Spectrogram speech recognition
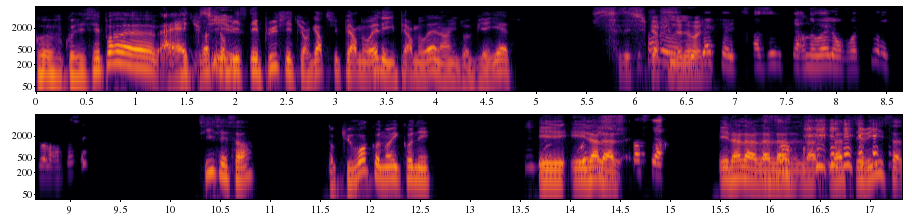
vous connaissez pas euh, eh, Tu vas Si, sur euh. Disney Plus et tu regardes Super Noël et Hyper Noël, hein, ils doivent bien y être. C'est des super pas films le, de le Noël. gars qui a écrasé le Père Noël en voiture et qui doit le remplacer? Si c'est ça. Donc tu vois qu'on y connaît. Mhm. Et, et Oui, là pas fier. Et là, la, la, la série, ça,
